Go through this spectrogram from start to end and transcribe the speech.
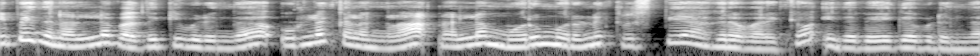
இப்போ இதை நல்லா வதக்கி விடுங்க. உருளைக்கிழங்குலாம் நல்லா மொறு மொறுன்னு கிறிஸ்பி ஆகிற வரைக்கும் இதை வேக விடுங்க.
